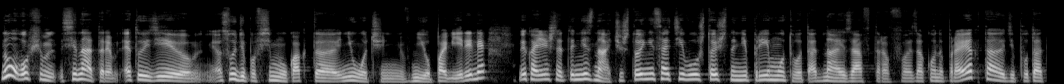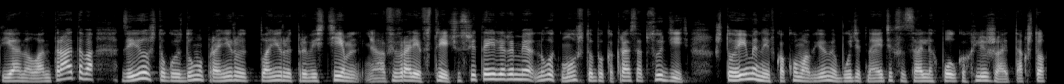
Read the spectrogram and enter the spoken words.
Ну, в общем, сенаторы эту идею, судя по всему, как-то не очень в нее поверили. Ну и, конечно, это не значит, что инициативу уж точно не примут. Вот одна из авторов законопроекта, депутат Яна Лантратова, заявила, что Госдума планирует, планирует провести в феврале встречу с ритейлерами, ну вот, мол, чтобы как раз обсудить, что именно и в каком объеме будет на этих социальных полках лежать. Так что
